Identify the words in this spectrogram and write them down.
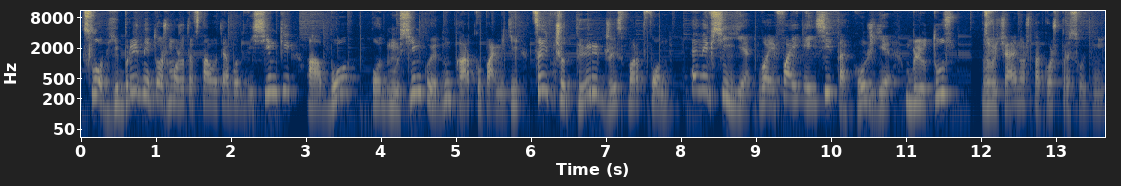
слот гібридний, тож можете вставити або дві сімки, або одну сімку і одну картку пам'яті. Це 4G смартфон. NFC є, Wi-Fi AC також є, Bluetooth, звичайно ж, також присутній.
